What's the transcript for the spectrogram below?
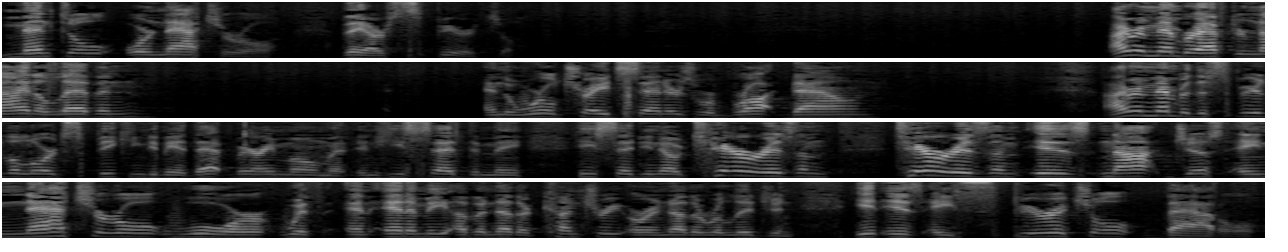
mental or natural, they are spiritual. I remember after 9 11 and the World Trade Centers were brought down, I remember the Spirit of the Lord speaking to me at that very moment, and He said to me, He said, You know, terrorism terrorism is not just a natural war with an enemy of another country or another religion, it is a spiritual battle.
